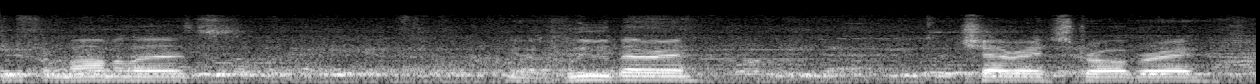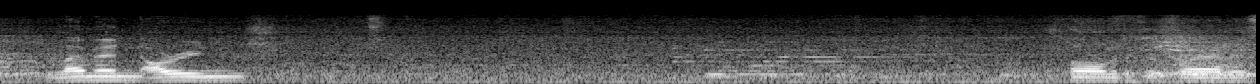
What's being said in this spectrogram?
different marmalades. You got blueberry, cherry, strawberry, lemon, orange. all the different flavours.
